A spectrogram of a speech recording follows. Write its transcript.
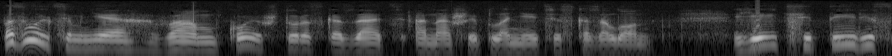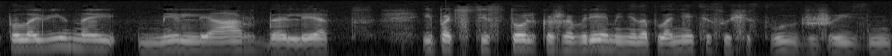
«Позвольте мне вам кое-что рассказать о нашей планете», — сказал он. «Ей четыре с половиной миллиарда лет, и почти столько же времени на планете существует жизнь.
